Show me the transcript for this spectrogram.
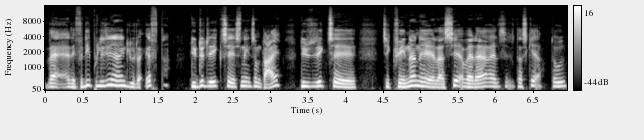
hvad, er det fordi politikerne ikke lytter efter? Lytter det ikke til sådan en som dig? Lytter det ikke til, til kvinderne, eller ser, hvad der er, der sker derude?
